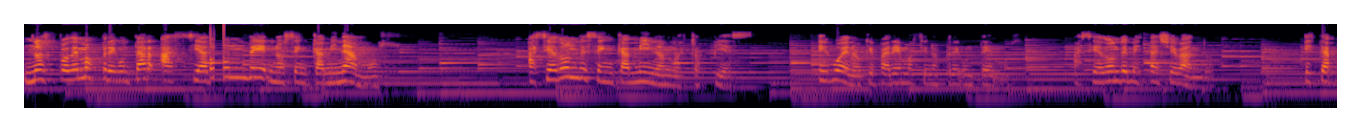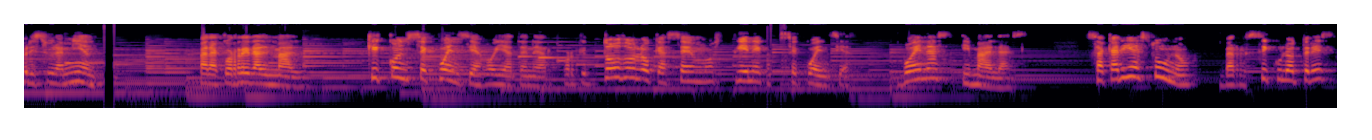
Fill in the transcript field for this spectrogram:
nos podemos preguntar hacia dónde nos encaminamos, hacia dónde se encaminan nuestros pies. Es bueno que paremos y nos preguntemos, ¿hacia dónde me está llevando este apresuramiento para correr al mal? ¿Qué consecuencias voy a tener? Porque todo lo que hacemos tiene consecuencias, buenas y malas. Zacarías 1, versículo 3,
